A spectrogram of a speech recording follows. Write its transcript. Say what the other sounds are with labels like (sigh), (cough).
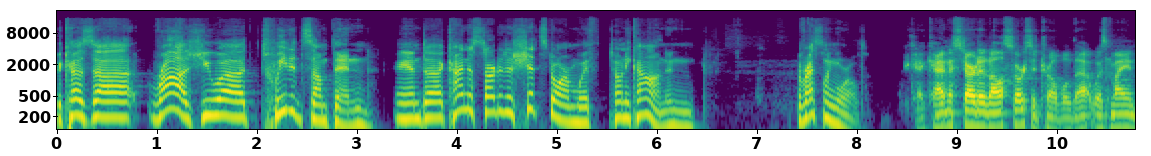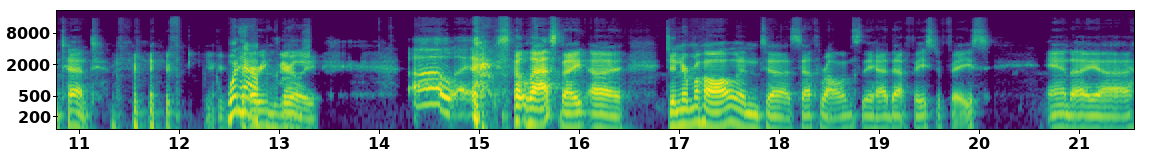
because uh, Raj, you uh, tweeted something and uh, kind of started a shitstorm with Tony Khan and the wrestling world. I kind of started all sorts of trouble. That was my intent. (laughs) what Very happened? Clearly. Oh, (laughs) so last night, uh, Jinder Mahal and uh, Seth Rollins they had that face to face, and I uh,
